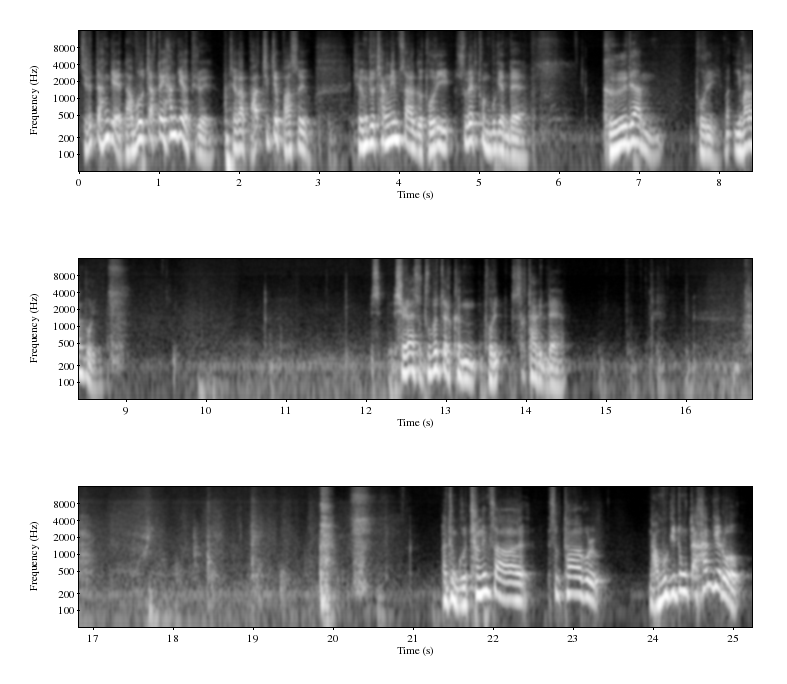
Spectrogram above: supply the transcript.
지렛대 한 개, 나무 짝대기 한 개가 필요해요. 제가 바, 직접 봤어요. 경주 창림사 그 돌이 수백 톤 무게인데, 거대한 돌이, 이만한 돌이. 신라에서 두 번째로 큰 돌이, 석탑인데, 하여튼 그 창림사 석탑을 나무 기둥 딱 한 개로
